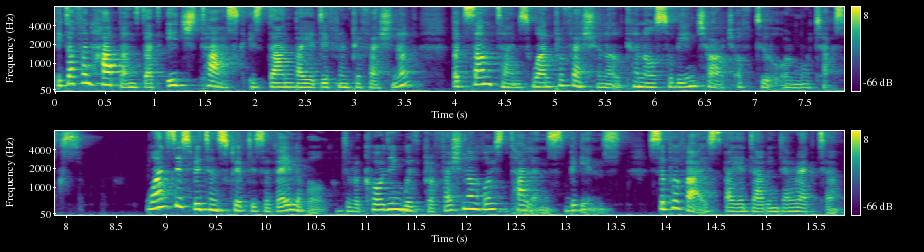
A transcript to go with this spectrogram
It often happens that each task is done by a different professional, but sometimes one professional can also be in charge of two or more tasks. Once this written script is available, the recording with professional voice talents begins, supervised by a dubbing director.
